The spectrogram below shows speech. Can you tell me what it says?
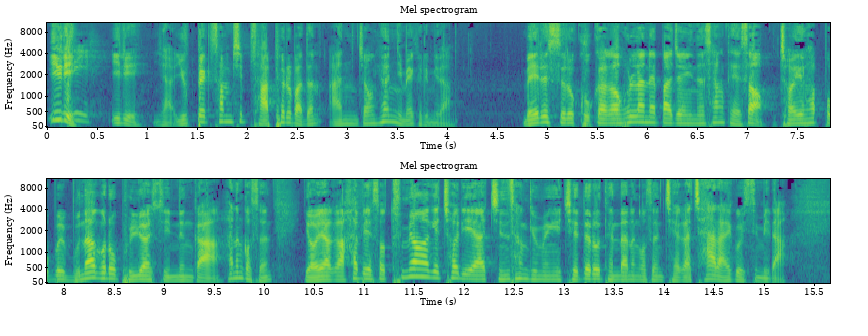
1위. 1위. 야, 634표를 받은 안정현 님의 글입니다. 메르스로 국가가 혼란에 빠져 있는 상태에서 저희 화법을 문학으로 분류할 수 있는가 하는 것은 여야가 합의해서 투명하게 처리해야 진상규명이 제대로 된다는 것은 제가 잘 알고 있습니다.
